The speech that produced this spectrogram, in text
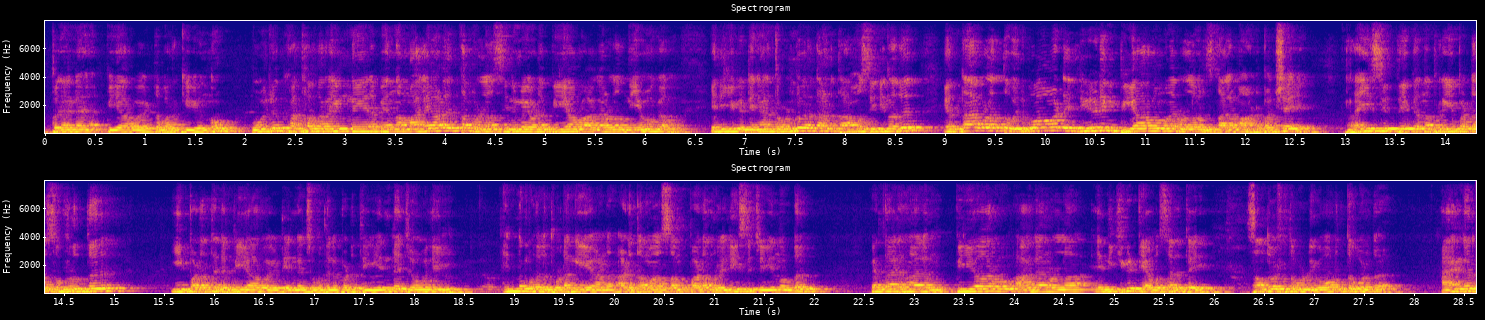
ഇപ്പൊ ഞാൻ പി ആർ ആയിട്ട് വർക്ക് ചെയ്യുന്നു. ഒരു കഥ പറയും നേരം എന്ന മലയാളിത്തമുള്ള സിനിമയുടെ പി ആർ ആകാനുള്ള നിയോഗം എനിക്ക് കിട്ടി. ഞാൻ തൊഴിലുറത്താണ് താമസിക്കുന്നത്. എറണാകുളത്ത് ഒരുപാട് ലീഡിങ് പി ആർ ഒമാരുള്ള ഒരു സ്ഥലമാണ്. പക്ഷേ റൈ സിദ്ദീഖ് എന്ന പ്രിയപ്പെട്ട സുഹൃത്ത് ഈ പടത്തിന്റെ പി ആർ ആയിട്ട് എന്നെ ചുമതലപ്പെടുത്തി. എന്റെ ജോലി ഇന്നു മുതൽ തുടങ്ങുകയാണ്. അടുത്ത മാസം പടം റിലീസ് ചെയ്യുന്നുണ്ട്. എന്തായിരുന്നാലും പി ആർ ഒ ആകാനുള്ള എനിക്ക് കിട്ടിയ അവസരത്തെ സന്തോഷത്തോടുകൂടി ഓർത്തുകൊണ്ട് ആങ്കർ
